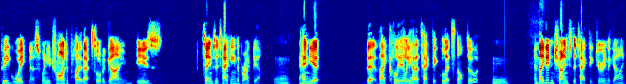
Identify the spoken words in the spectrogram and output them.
big weakness when you're trying to play that sort of game is teams attacking the breakdown, mm. and yet they, they, clearly had a tactic. Let's not do it, mm. and they didn't change the tactic during the game.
